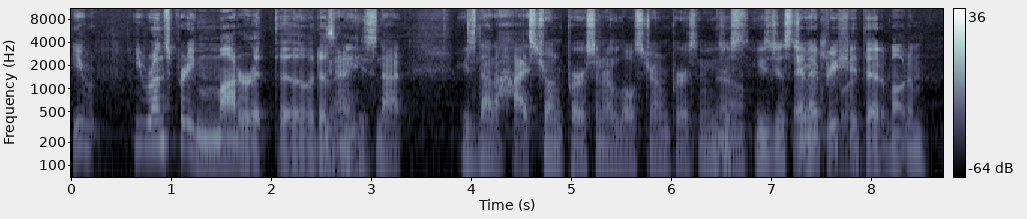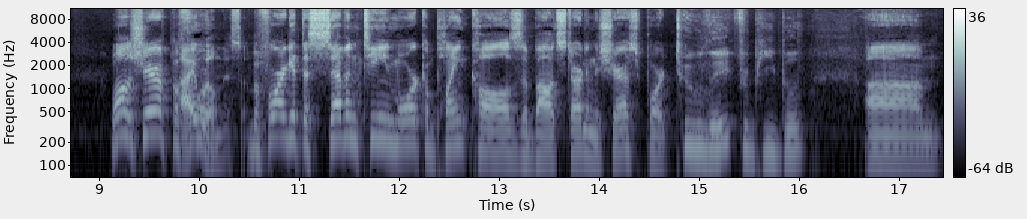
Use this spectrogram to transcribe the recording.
he he runs pretty moderate though, doesn't Nah, he? he's not. He's not a high-strung person or a low-strung person. He's just. He's just. and I Keyport. appreciate that about him. Well, Sheriff, before, I will miss him. Before I get the 17 more complaint calls about starting the sheriff's report, too late for people. Um,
